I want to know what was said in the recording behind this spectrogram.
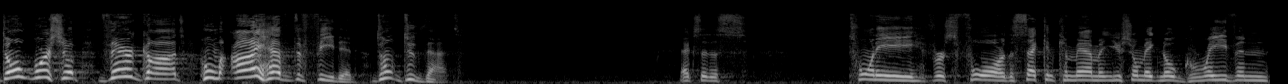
Don't worship their gods whom I have defeated. Don't do that. Exodus 20, verse 4, the second commandment you shall make no graven,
